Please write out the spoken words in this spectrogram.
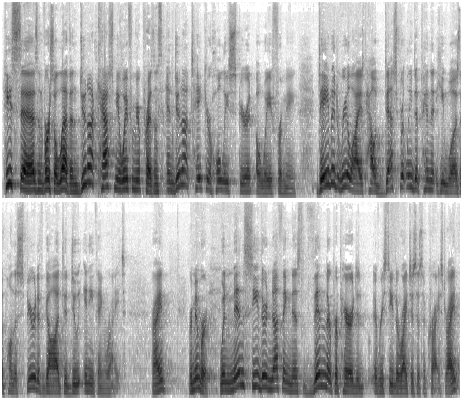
He says in verse 11, Do not cast me away from your presence, and do not take your Holy Spirit away from me. David realized how desperately dependent he was upon the Spirit of God to do anything right. Right? Remember, when men see their nothingness, then they're prepared to receive the righteousness of Christ, right?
